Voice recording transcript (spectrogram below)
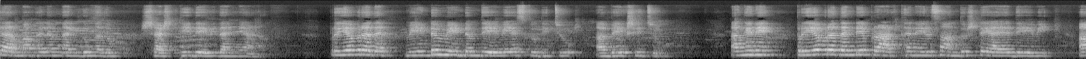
കർമ്മഫലം നൽകുന്നതും ഷഷ്ഠി ദേവി തന്നെയാണ്. പ്രിയവ്രതൻ വീണ്ടും വീണ്ടും ദേവിയെ സ്തുതിച്ചു അപേക്ഷിച്ചു. അങ്ങനെ പ്രിയവ്രതന്റെ പ്രാർത്ഥനയിൽ സന്തുഷ്ടയായ ദേവി ആ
